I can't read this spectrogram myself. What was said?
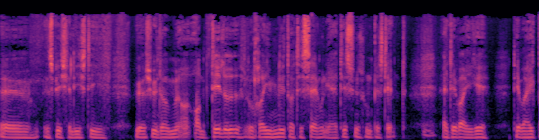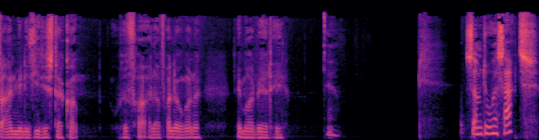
øh, en specialist i øresygdomme, om det lød rimeligt, og det sagde hun, ja, det synes hun bestemt, mm. at det var ikke, det var ikke bare en meningitis, der kom udefra eller fra lungerne. Det måtte være det. Ja. Som du har sagt,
